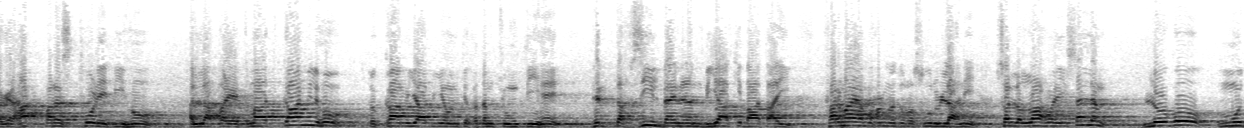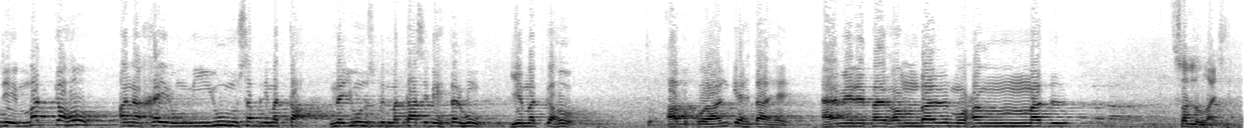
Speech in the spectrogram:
اگر حق پرست تھوڑے بھی ہوں، اللہ پر اعتماد کامل ہو، تو کامیابیاں ان کے قدم چومتی ہیں۔ پھر تفصیل بین الانبیاء کی بات آئی۔ فرمایا محمد رسول اللہ نے، صلی اللہ علیہ وسلم، لوگو، مجھے مت کہو، انا خیر من یونس بن متا میں یونس بن متا سے بہتر ہوں، یہ مت کہو۔ تو اب قرآن کہتا ہے، اے میرے پیغمبر محمد، صلی اللہ علیہ وسلم،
